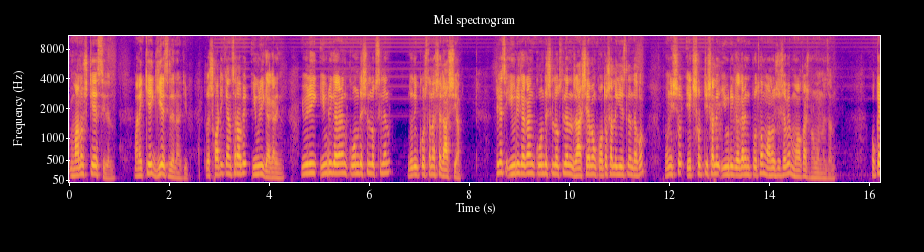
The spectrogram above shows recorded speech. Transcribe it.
মানুষ কে ছিলেন মানে কে গিয়েছিলেন আর কি? তাহলে সঠিক অ্যান্সার হবে Yuri Gagarin Yuri Yuri Gagarin কোন দেশের লোক ছিলেন? যদি কোশ্চেন আসে রাশিয়া। ঠিক আছে? ইউরি গ্যাগারিন কোন দেশের লোক ছিলেন? রাশিয়া এবং কত সালে গিয়েছিলেন? দেখো, উনিশশো একষট্টি সালে ইউরি গ্যাগারিন প্রথম মানুষ হিসেবে মহাকাশ ভ্রমণে যান। ওকে?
